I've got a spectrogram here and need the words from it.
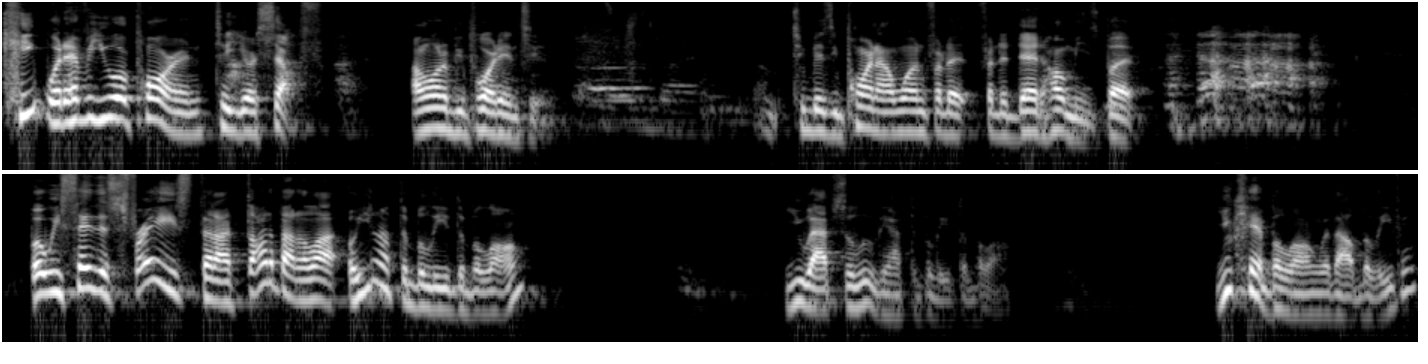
Keep whatever you are pouring to yourself. I want to be poured into. I'm too busy pouring out one for the, for the dead homies, but but we say this phrase that I've thought about a lot. Oh, you don't have to believe to belong. You absolutely have to believe to belong. You can't belong without believing.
